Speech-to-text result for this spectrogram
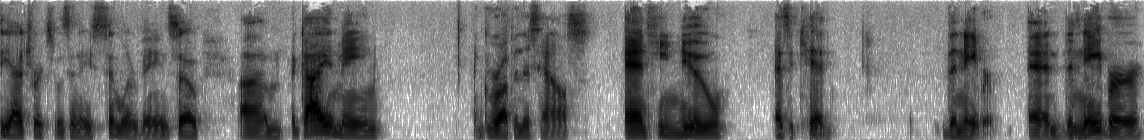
theatrics was in a similar vein. So um, a guy in Maine grew up in this house and he knew as a kid the neighbor and the Mhm. neighbor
